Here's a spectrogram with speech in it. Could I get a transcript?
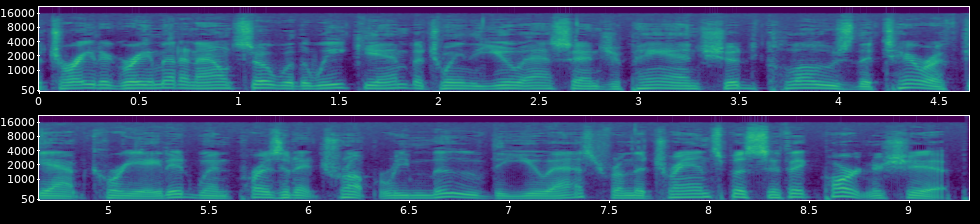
The trade agreement announced over the weekend between the U.S. and Japan should close the tariff gap created when President Trump removed the U.S. from the Trans Pacific Partnership.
